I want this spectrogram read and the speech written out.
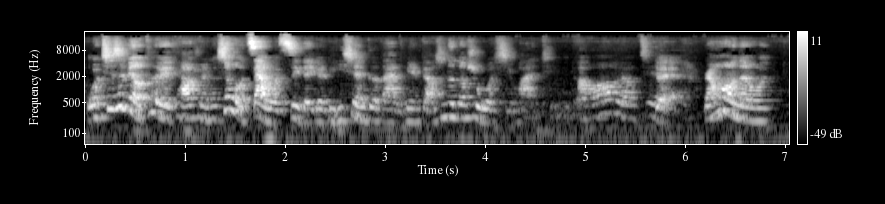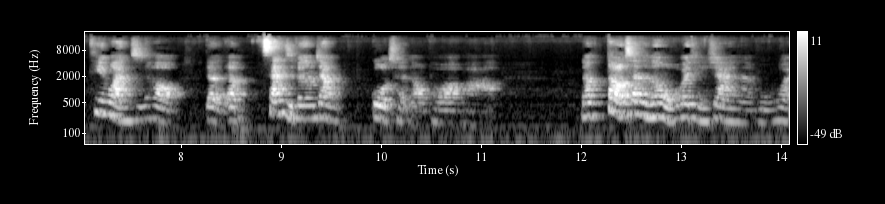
我其实没有特别挑选，可是我在我自己的一个离线歌单里面，表示那都是我喜欢听的。哦，了解。对，然后呢，我听完之后，的呃，三十分钟这样过程哦，跑跑跑跑，然后到了三十分钟，我会不会停下来呢？不会，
